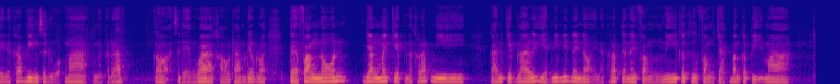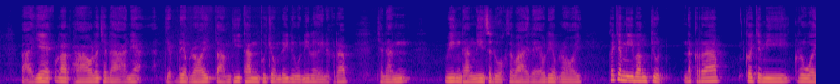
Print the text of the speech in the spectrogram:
ยนะครับ วิ่งสะดวกมากนะครับ ก็แสดงว่าเขาทำเรียบร้อย แต่ฝั่งโน้นยังไม่เก็บนะครับ มีการเก็บรายละเอียดนิดๆหน่อยๆนะครับ แต่ในฝั่งนี้ก็คือฝั่งจากบางกะปิมาแยกลาดพร้าวรัชดาเนี่ยเก็บเรียบร้อยตามที่ท่านผู้ชมได้ดูนี่เลยนะครับ ฉะนั้นวิ่งทางนี้สะดวกสบายแล้วเรียบร้อย ก็จะมีบางจุดนะครับ ก็จะมีกรวย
